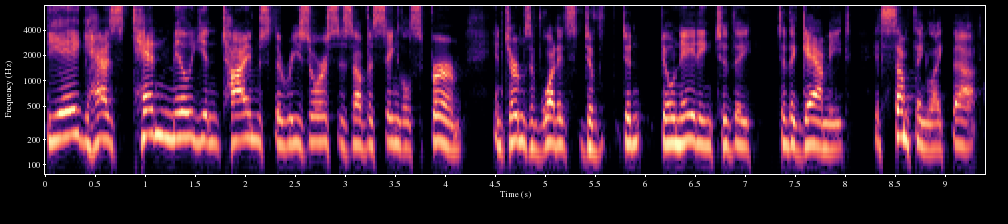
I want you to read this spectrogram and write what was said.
the egg has 10 million times the resources of a single sperm in terms of what it's donating to the to the gamete. It's something like that.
